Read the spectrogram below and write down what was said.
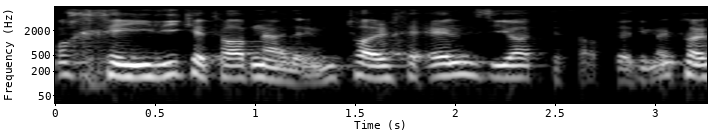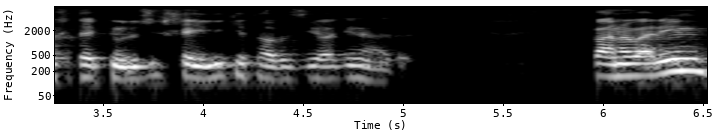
ما خیلی کتاب نداریم. تاریخ علم زیاد کتاب داریم. تاریخ تکنولوژی خیلی کتاب زیادی نداریم. بنابراین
